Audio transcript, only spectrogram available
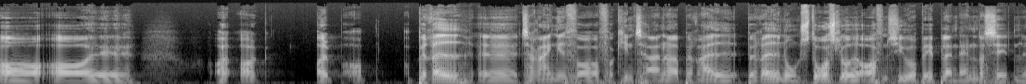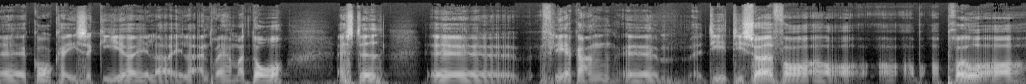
at, og, øh, og, og, og, og, berede øh, terrænet for, for Quintana og berede, berede nogle storslåede offensiver ved blandt andet at sætte øh, Gorka Isagia eller, eller Andrea Amador afsted øh, flere gange. Øh, de, de sørgede for at, at, at, at prøve at,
